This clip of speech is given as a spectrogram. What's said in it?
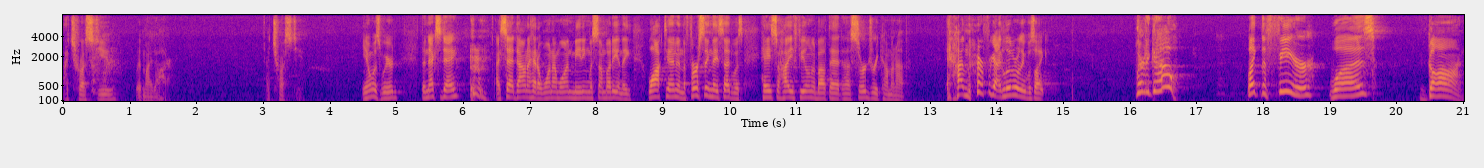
I trust you with my daughter. I trust you. You know what was weird? The next day, I sat down, I had a one-on-one meeting with somebody, and they walked in, and the first thing they said was, hey, so how you feeling about that uh, surgery coming up? And I'll never forget, I literally was like, where'd it go? Like the fear was gone.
